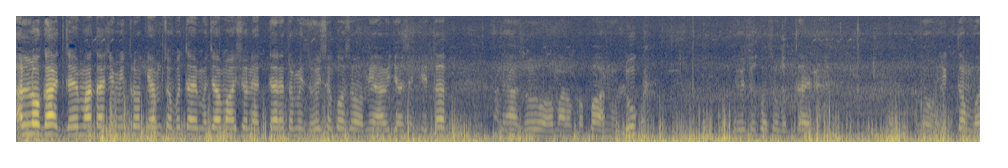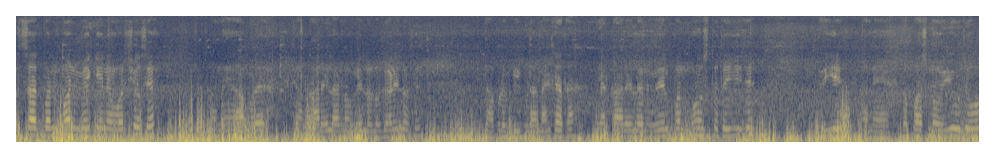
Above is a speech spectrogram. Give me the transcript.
હાલો ગાજ જય માતાજી મિત્રો, કેમ છો બધા મજામાં હશો ને? અત્યારે તમે જોઈ શકો છો, અમે આવી ગયા છે ખેતર. અને આ જોયો અમારો કપાસનો લુક. જોઈ શકો છો બધા એને એકદમ વરસાદ પણ મન મેકીને વરસ્યો છે. અને આપણે ત્યાં કારેલાનો વેલો લગાડેલો છે. આપણે બીબડા નાખ્યા હતા. ત્યાં કારેલાની વેલ પણ મસ્ત થઈ ગઈ છે. જોઈએ. અને કપાસનો વ્યૂ જુઓ.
